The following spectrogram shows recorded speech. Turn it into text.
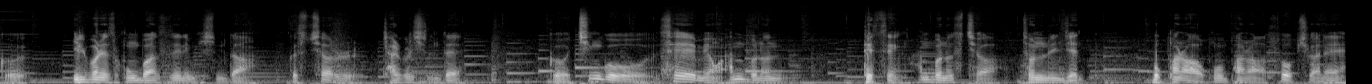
그 일본에서 공부한 선생님이 계십니다. 그 수채화를 잘 그리시는데 그 친구 세 명 한 분은 대생, 한 분은 수채화. 저는 이제 목파나 고무파나 수업 시간에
